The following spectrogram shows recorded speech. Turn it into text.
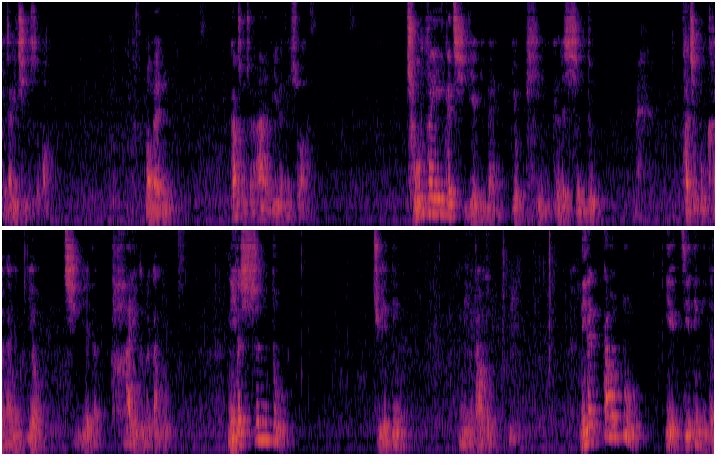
合在一起的时候，我们刚从从案例里面说。除非一个企业里面有品格的深度，它就不可能有企业的态度的高度。你的深度决定你的高度，你的高度也决定你的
